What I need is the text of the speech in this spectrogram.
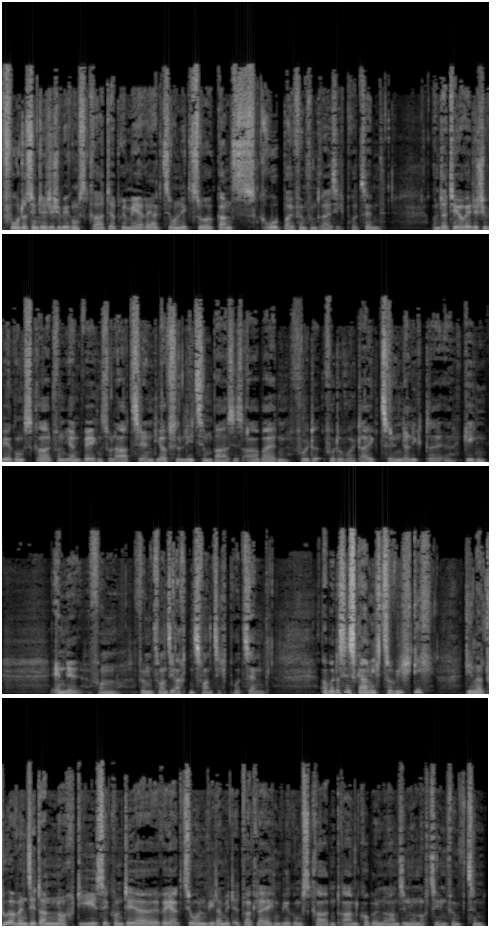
photosynthetische Wirkungsgrad der Primärreaktion liegt so ganz grob bei 35 Prozent. Und der theoretische Wirkungsgrad von irgendwelchen Solarzellen, die auf Siliziumbasis arbeiten, Photovoltaikzellen, der liegt äh, gegen Ende von 25, 28 Prozent. Aber das ist gar nicht so wichtig. Die Natur, wenn Sie dann noch die sekundäre Reaktion wieder mit etwa gleichen Wirkungsgraden dran koppeln, dann haben Sie nur noch 10, 15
